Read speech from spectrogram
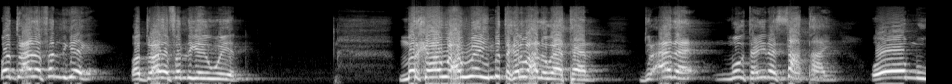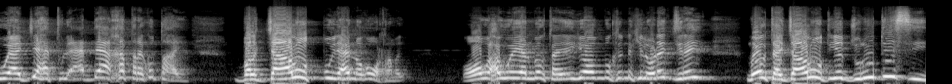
Waa ducada fadligeega. Waa ducada fadligeega weeyaan. Markaa waxa weeye midda kale waxaad ogaataan ducada moogtahay inay sax tahay oo muwaajahatul acdaa khataray ku tahay bal jaaluud buu ilaahay nooga warramay. Oo waxa weeyaan moogtahay iyo ninkii la odhan jiray moogtahay jaaluud iyo junuudiisii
